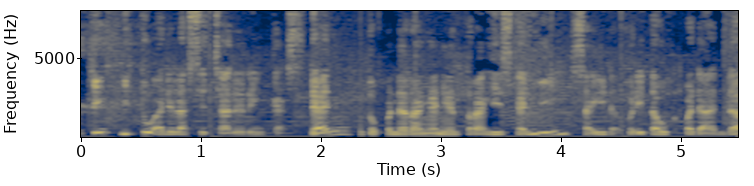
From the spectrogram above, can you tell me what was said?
Okey, itu adalah secara ringkas. Dan untuk penerangan yang terakhir sekali, saya nak beritahu kepada anda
